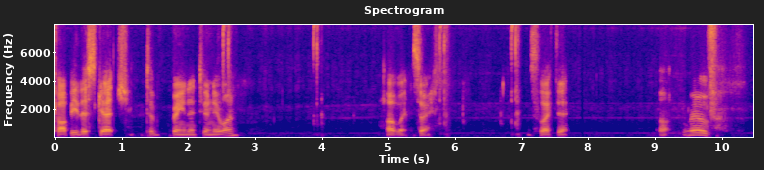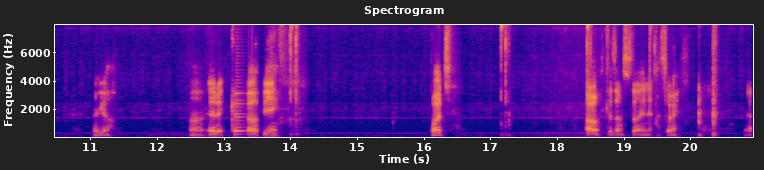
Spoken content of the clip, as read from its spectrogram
copy this sketch to bring it into a new one. Oh wait, sorry. Select it. Oh, move. There we go. Uh, edit, copy. What? Oh, because I'm still in it. Sorry. Yeah.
